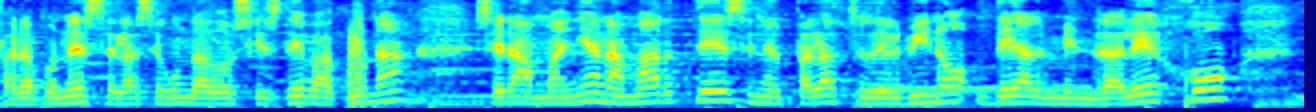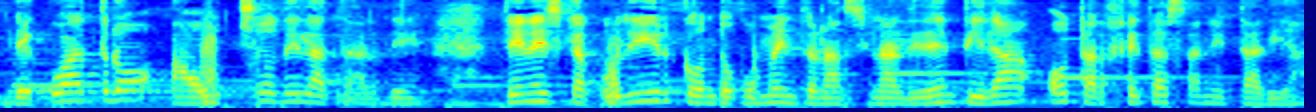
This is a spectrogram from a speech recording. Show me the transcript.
para ponerse la segunda dosis de vacuna, será mañana martes en el Palacio del Vino de Almendralejo de 4 a 8 de la tarde. Tenéis que acudir con documento nacional de identidad o tarjeta sanitaria.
